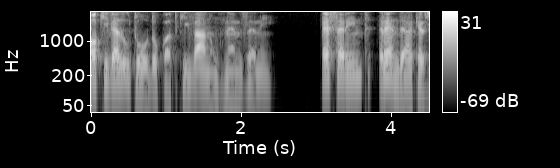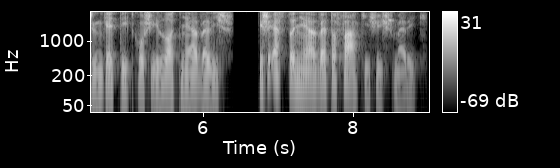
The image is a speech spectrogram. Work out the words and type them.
akivel utódokat kívánunk nemzeni. E szerint rendelkezünk egy titkos illatnyelvel is, és ezt a nyelvet a fák is ismerik.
